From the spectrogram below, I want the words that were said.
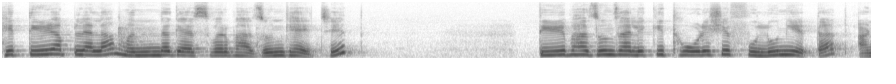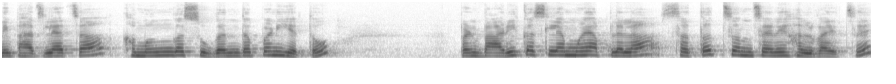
हे तीळ आपल्याला मंद गॅसवर भाजून घ्यायचेत. तीळ भाजून झाले की थोडेसे फुलून येतात आणि भाजल्याचा खमंग सुगंध पण येतो. पण बारीक असल्यामुळे आपल्याला सतत चमच्याने हलवायचं आहे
